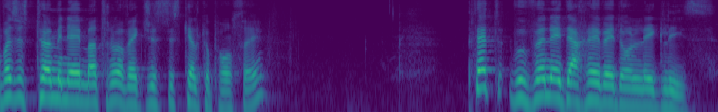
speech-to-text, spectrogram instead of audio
On va juste terminer maintenant avec juste quelques pensées. Peut-être vous venez d'arriver dans l'Église.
